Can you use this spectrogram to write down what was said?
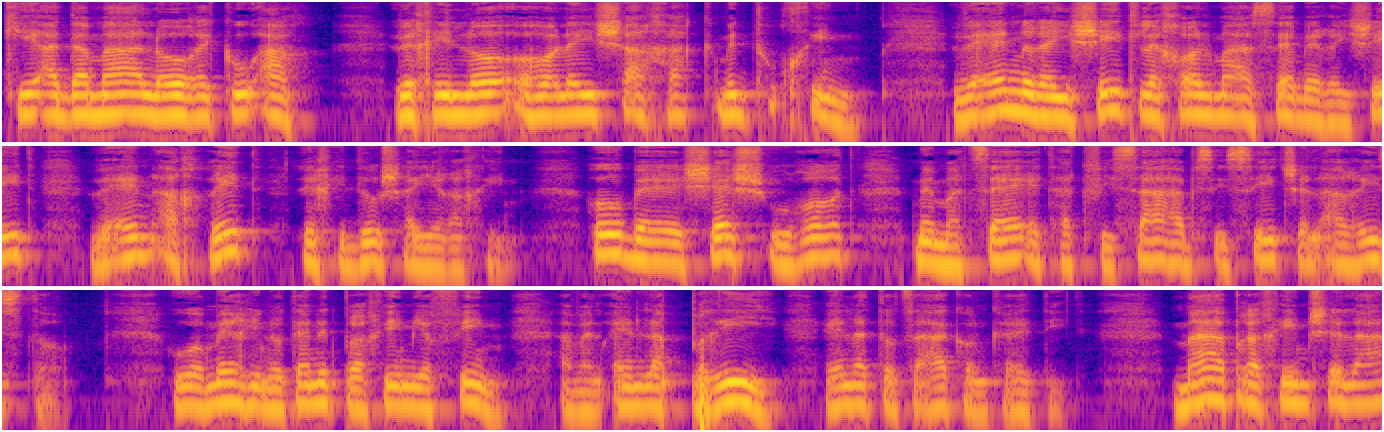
כי אדמה לא רקועה, וכי לא אוהלי שחק מתוחים, ואין ראשית לכל מעשה בראשית, ואין אחרית לחידוש הירחים. הוא בשש שורות ממצה את התפיסה הבסיסית של אריסטו. הוא אומר, היא נותנת פרחים יפים, אבל אין לה פרי, אין לה תוצאה קונקרטית. מה הפרחים שלה?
